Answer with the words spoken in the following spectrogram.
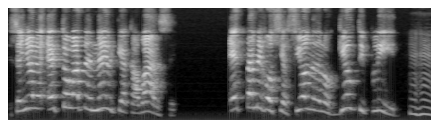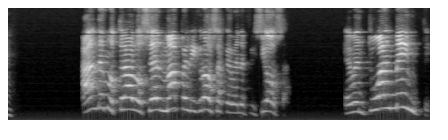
señores, esto va a tener que acabarse. Estas negociaciones de los guilty pleas han demostrado ser más peligrosas que beneficiosas. Eventualmente,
